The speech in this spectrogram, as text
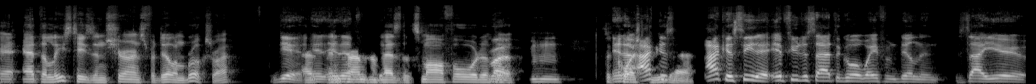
it, at the least, he's insurance for Dillon Brooks, right? Yeah, as, and, in terms of as the small forward of right. the. Mm-hmm. And I, I I could see that if you decide to go away from Dylan, Ziaire,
